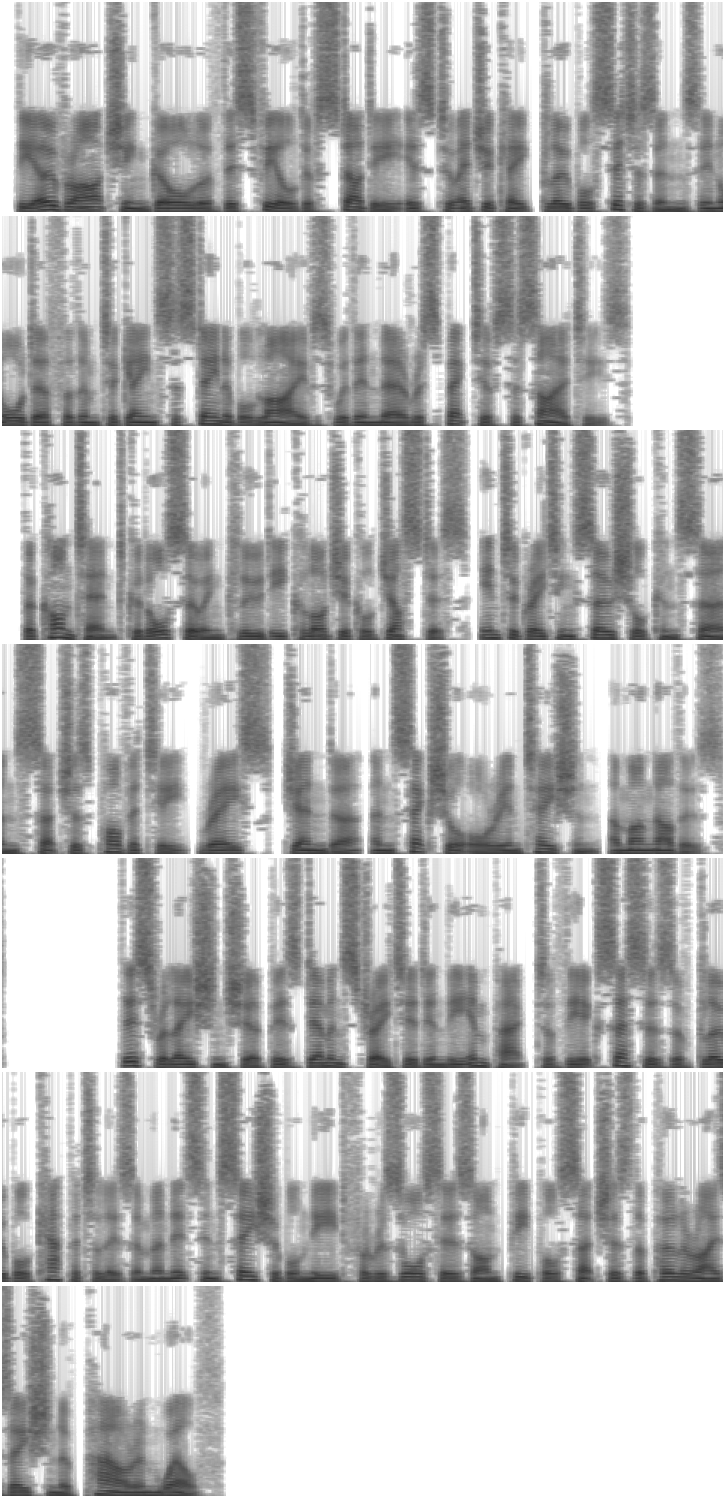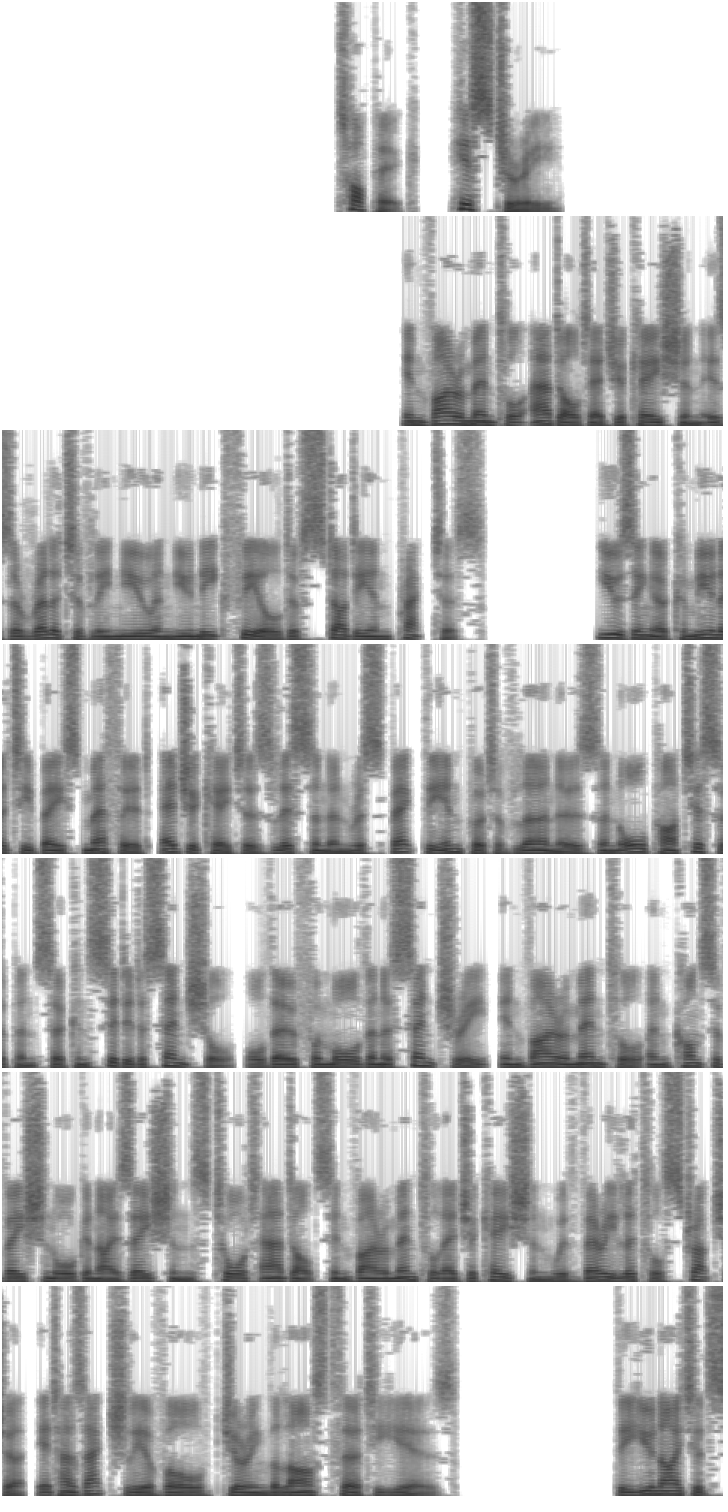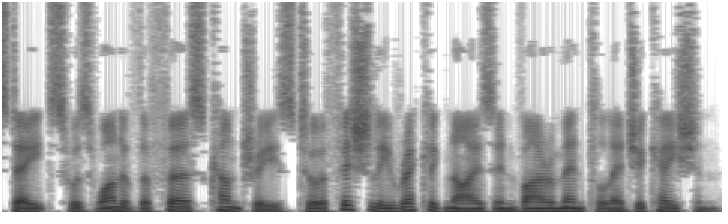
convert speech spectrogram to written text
The overarching goal of this field of study is to educate global citizens in order for them to gain sustainable lives within their respective societies. The content could also include ecological justice, integrating social concerns such as poverty, race, gender, and sexual orientation, among others. This relationship is demonstrated in the impact of the excesses of global capitalism and its insatiable need for resources on people such as the polarization of power and wealth. History Environmental adult education is a relatively new and unique field of study and practice. Using a community-based method, educators listen and respect the input of learners and all participants are considered essential, although for more than a century, environmental and conservation organizations taught adults environmental education with very little structure, it has actually evolved during the last 30 years. The United States was one of the first countries to officially recognize environmental education.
